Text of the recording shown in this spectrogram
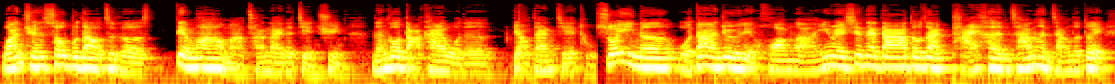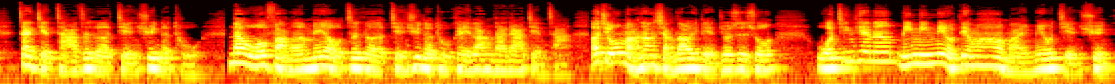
完全收不到这个。电话号码传来的简讯能够打开我的表单截图，所以呢，我当然就有点慌啦，因为现在大家都在排很长很长的队，在检查这个简讯的图，那我反而没有这个简讯的图可以让大家检查，而且我马上想到一点，就是说我今天呢，明明没有电话号码，也没有简讯，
